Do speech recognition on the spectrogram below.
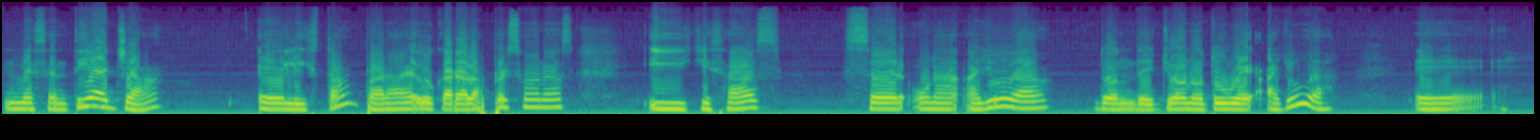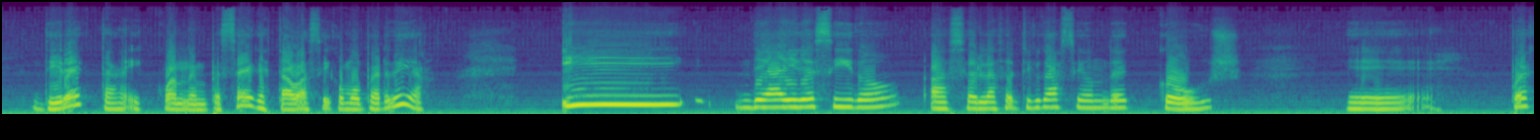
me sentía ya eh, lista para educar a las personas y quizás ser una ayuda donde yo no tuve ayuda eh, directa y cuando empecé que estaba así como perdida. Y de ahí decido hacer la certificación de coach. Eh, pues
